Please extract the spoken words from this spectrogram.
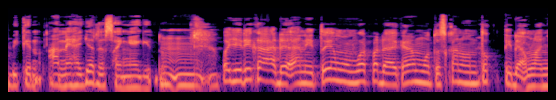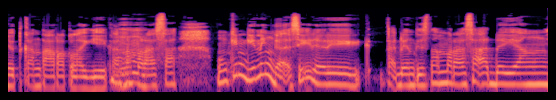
bikin aneh aja rasanya gitu. Mm-mm. Oh jadi keadaan itu yang membuat pada akhirnya memutuskan untuk tidak melanjutkan tarot lagi karena merasa mungkin gini nggak sih dari Kak Dentisna merasa ada yang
